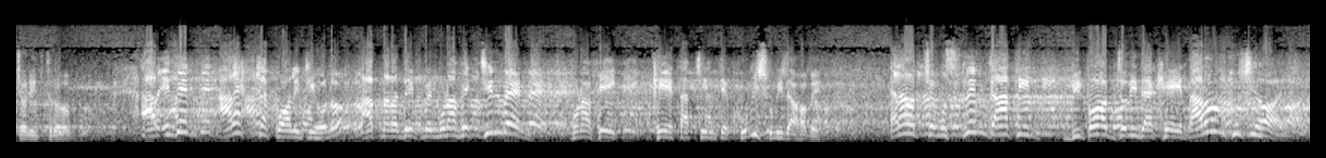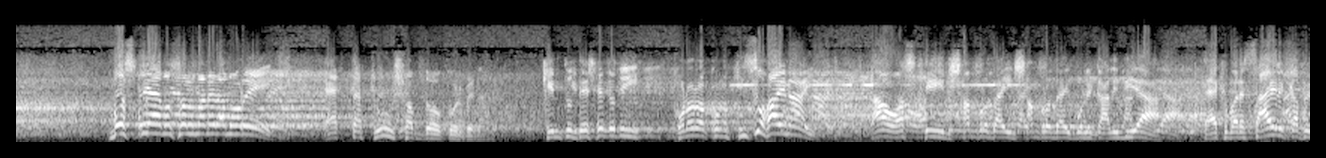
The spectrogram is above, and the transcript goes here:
চরিত্র। আর এদের আরেকটা কোয়ালিটি হলো, আপনারা দেখবেন মুনাফিক চিনবেন। মুনাফিক খেয়ে তা চিনতে খুবই সুবিধা হবে। এরা হচ্ছে মুসলিম জাতির বিপদ যদি দেখে দারুণ খুশি হয়। বসনিয়া মুসলমানেরা মরে, একটা টু শব্দ করবে না। কিন্তু দেশে যদি কোন রকম কিছু হয় নাই, তাও অস্থির সাম্প্রদায়িক সাম্প্রদায়িক বলে গালি দিয়া একেবারে চায়ের কাপে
